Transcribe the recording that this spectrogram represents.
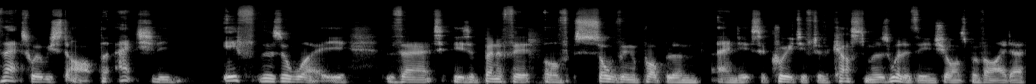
that's where we start. But actually, if there's a way that is a benefit of solving a problem and it's accretive to the customer as well as the insurance provider,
